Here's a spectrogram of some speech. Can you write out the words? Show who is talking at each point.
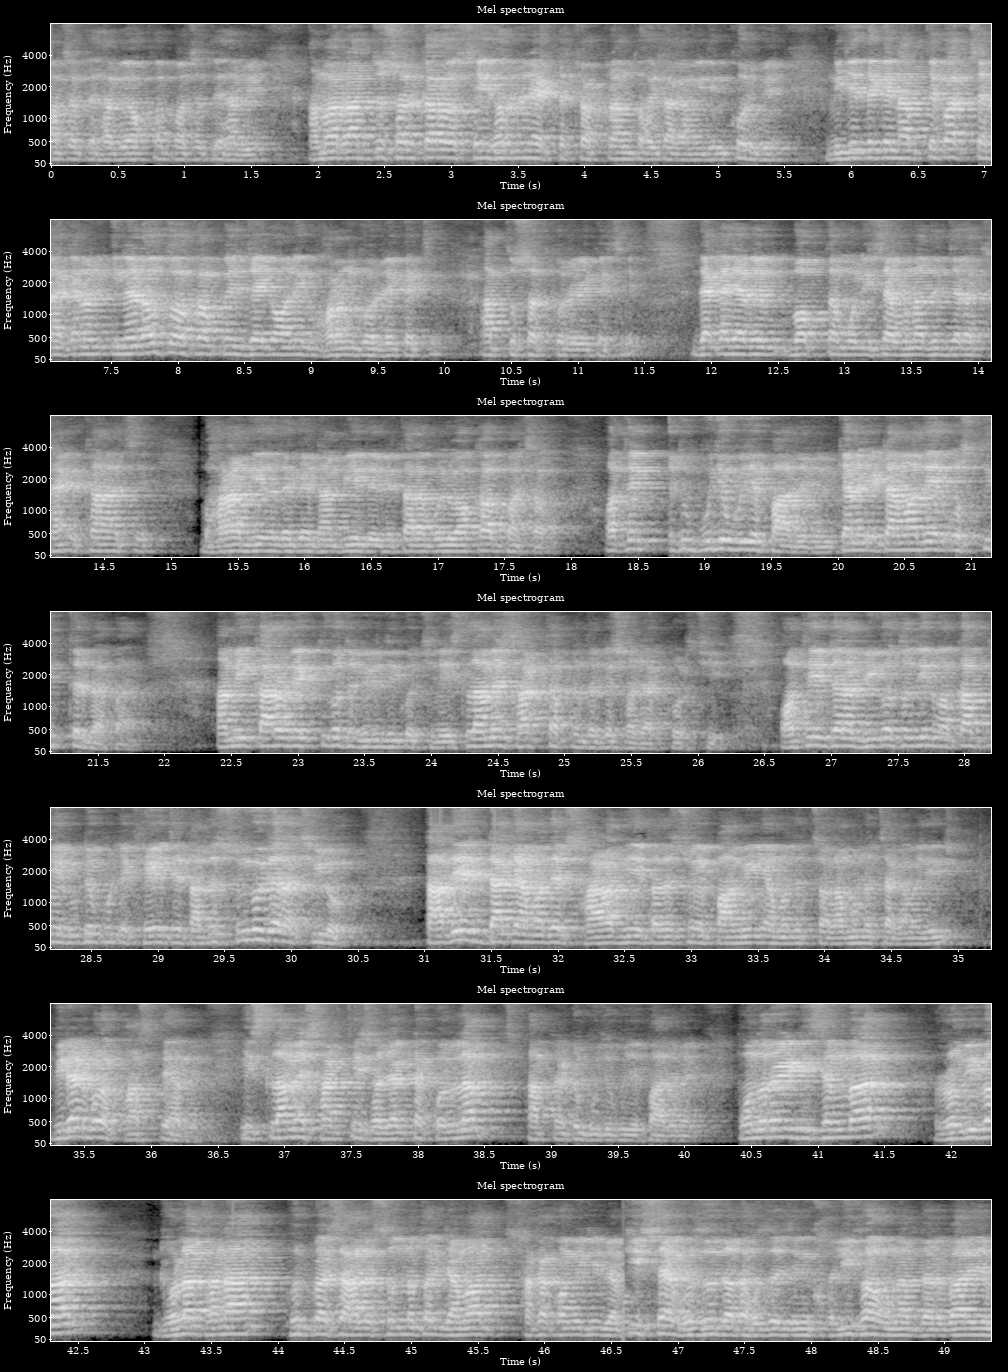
Speaker 1: বাঁচাতে হবে অকাপ বাঁচাতে হবে। আমার রাজ্য সরকারও সেই ধরনের একটা চক্রান্ত হয়তো আগামী দিন করবে। নিজে থেকে নামতে পারছে না কেন ইনারাও তো অকাপের জায়গা অনেক হরণ করে রেখেছে, আত্মসাৎ করে রেখেছে। দেখা যাবে বক্তা মলি ওনাদের যারা খা আছে, ভাড়া দিয়ে তাদেরকে নামিয়ে দেবে, তারা বলবে, অকাপ বাঁচাও। অতএব একটু বুঝে বুঝে পা দেবেন কেন এটা আমাদের অস্তিত্বের ব্যাপার। আমি কারও ব্যক্তিগত বিরোধী করছি না। ইসলামের স্বার্থে আপনাদেরকে সজাগ করছি। অতএব যারা বিগত দিন অকাপকে লুটে পুটে খেয়েছে, তাদের সঙ্গেও যারা ছিল, তাদের ডাকে আমাদের সাড়া দিয়ে, তাদের সঙ্গে পা মিলিয়ে আমাদের চলামনের চাকামে দিন বিরাট বড় ফাঁসতে হবে। ইসলামের স্বার্থে সজাগটা করলাম, আপনারা একটু বুঝে বুঝে পা দেবেন। পনেরোই ডিসেম্বর, রবিবার ঢোলা থানা ফুটপাশে আলে সুন্নতল জামাত, শাখা কমিটির ফকির সাহেব, হুজুর দাদা, হুজুর যিনি খলিফা ওনার দরবারে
